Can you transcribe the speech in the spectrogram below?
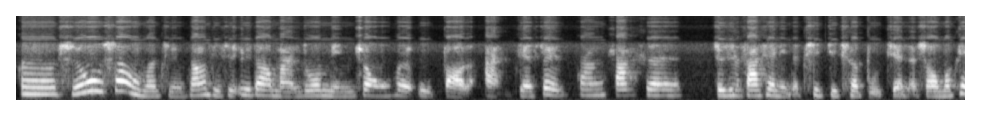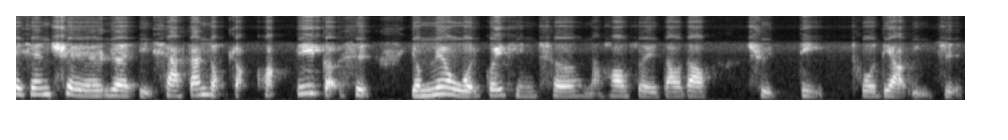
嗯、呃，实务上我们警方其实遇到蛮多民众会误报的案件，所以当发生就是发现你的汽机车不见的时候，我们可以先确认以下三种状况：第一个是有没有违规停车，然后所以遭到取缔、拖掉、移置。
